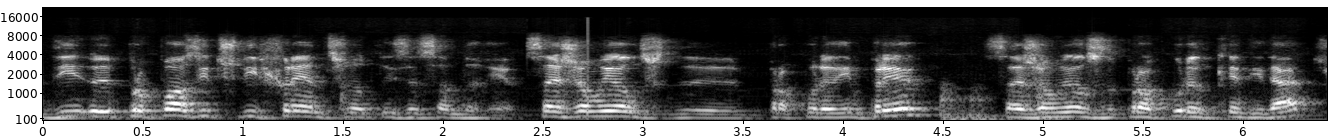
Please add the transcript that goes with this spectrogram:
de propósitos diferentes na utilização da rede. Sejam eles de procura de emprego, sejam eles de procura de candidatos,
